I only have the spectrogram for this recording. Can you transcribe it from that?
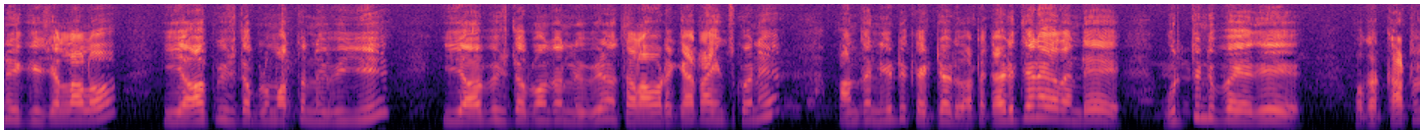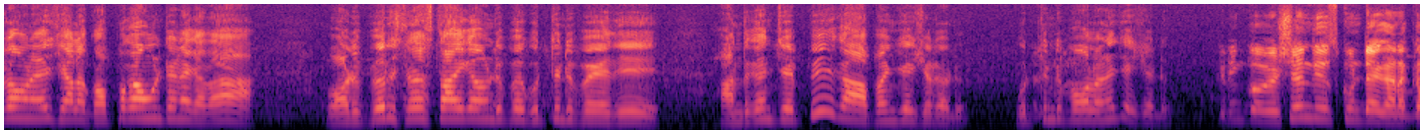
నీకు ఈ జిల్లాలో ఈ ఆఫీస్ డబ్బులు మొత్తం నువ్వు ఇయ్యి ఈ ఆఫీస్ డబ్బులు మొత్తం నువ్వు ఇయ్యి, కేటాయించుకొని అంత నీటు కట్టాడు. అట్లా కడితేనే కదండి గుర్తుండిపోయేది. ఒక కట్టడం అనేది చాలా గొప్పగా ఉంటేనే కదా. వాడి పేరు స్థిరస్థాయిగా ఉండిపోయి గుర్తుండిపోయేది. అందుకని చెప్పి ఇక ఆ పని చేశాడు గుర్తుండిపోవాలని చేశాడు ఇక్కడ ఇంకో విషయం తీసుకుంటే గనక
